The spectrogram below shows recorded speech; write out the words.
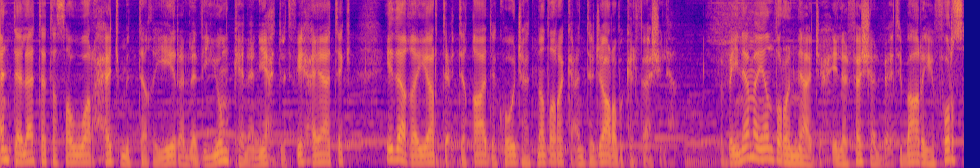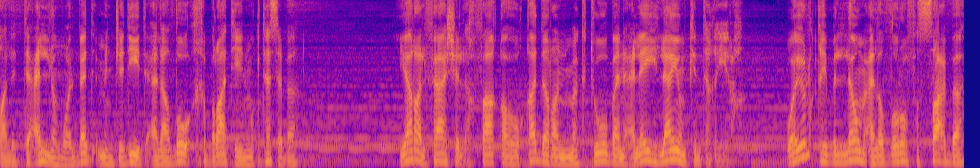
أنت لا تتصور حجم التغيير الذي يمكن أن يحدث في حياتك إذا غيرت اعتقادك ووجهة نظرك عن تجاربك الفاشلة. فبينما ينظر الناجح إلى الفشل باعتباره فرصة للتعلم والبدء من جديد على ضوء خبراته المكتسبة، يرى الفاشل إخفاقه قدرا مكتوبا عليه لا يمكن تغييره. ويلقي باللوم على الظروف الصعبة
